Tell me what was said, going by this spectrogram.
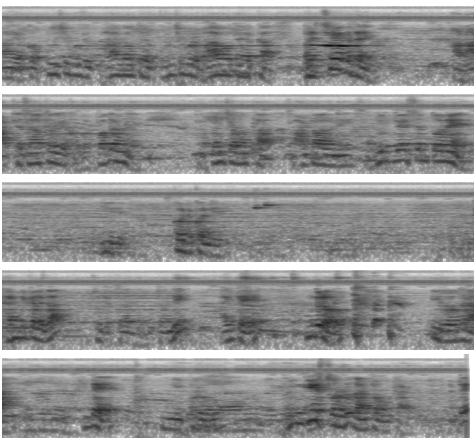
మన యొక్క కూచిపూడి భాగవత కూచిపూడి భాగవతం యొక్క ప్రత్యేకతని ఆ నాట్యశాస్త్రం యొక్క గొప్పతనని ప్రపంచమంతా చాటాలని సదుద్దేశంతోనే ఈ కొన్ని కొన్ని ఖండికలుగా చూపించడం జరుగుతుంది? అయితే ఇందులో ఈ రోజున అంటే ఇప్పుడు లింగేశ్వరుడు దాంట్లో ఉంటాడు. అంటే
